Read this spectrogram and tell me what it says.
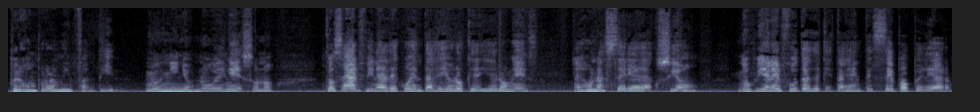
Pero es un programa infantil. Los niños no ven eso, ¿no? Entonces, al final de cuentas, ellos lo que dijeron es, es una serie de acción. Nos viene el footage de que esta gente sepa pelear.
